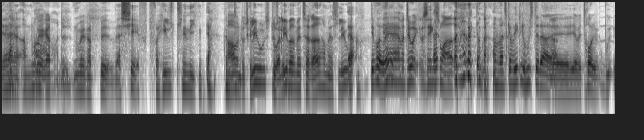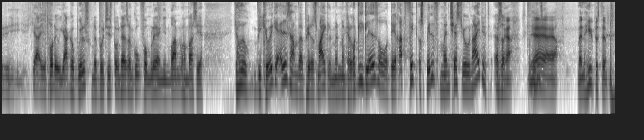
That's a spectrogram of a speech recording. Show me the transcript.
Ja, ja, ja nu, vil jeg godt, nu vil jeg godt være chef for hele klinikken. Ja. Nå, men du skal lige huske, du har lige været med til at redde ham hans liv. Ja, det var jo Ja, men det var ikke, ikke så meget. Det var heller ikke dumt. Man skal virkelig huske det der, Ja. ja. øh, jeg tror, det, jeg, jeg tror det er jo Jacob Wilson, der på et tidspunkt havde sådan en god formulering i en brand, hvor han bare siger, jo jo, vi kan jo ikke alle sammen være Peter Schmeichel, men man kan da godt lige glæde sig over, at det er ret fedt at spille for Manchester United. Altså, Ja, ja, ja. ja. Men helt bestemt.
